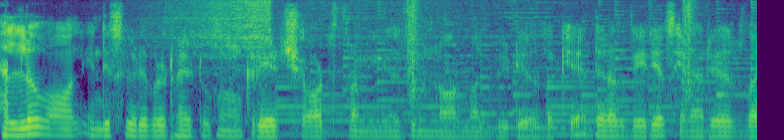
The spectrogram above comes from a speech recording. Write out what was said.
Hello all, in this video we'll try to um, create shots from using normal videos okay? There are various scenarios why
